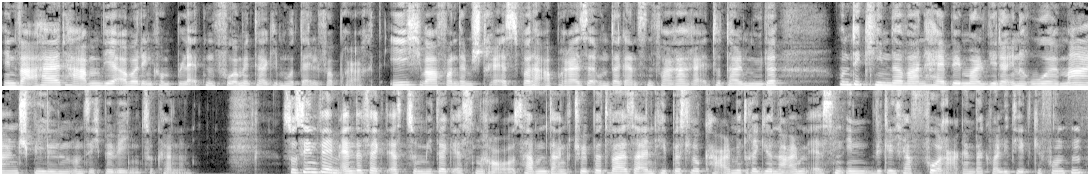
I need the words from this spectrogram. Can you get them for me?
In Wahrheit haben wir aber den kompletten Vormittag im Hotel verbracht. Ich war von dem Stress vor der Abreise und der ganzen Fahrerei total müde und die Kinder waren happy, mal wieder in Ruhe malen, spielen und sich bewegen zu können. So sind wir im Endeffekt erst zum Mittagessen raus, haben dank TripAdvisor ein hippes Lokal mit regionalem Essen in wirklich hervorragender Qualität gefunden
